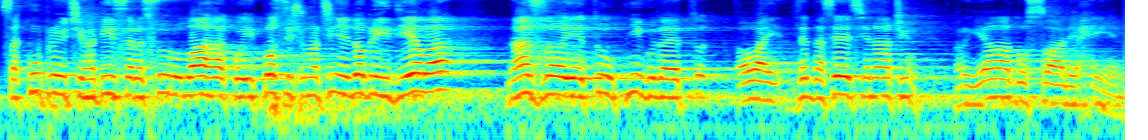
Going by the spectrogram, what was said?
sakupljujući hadise Rasulullaha koji postišu na činje dobrih dijela, nazvao je tu knjigu da je to, ovaj, na sljedeći način Rijadu Salihin.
